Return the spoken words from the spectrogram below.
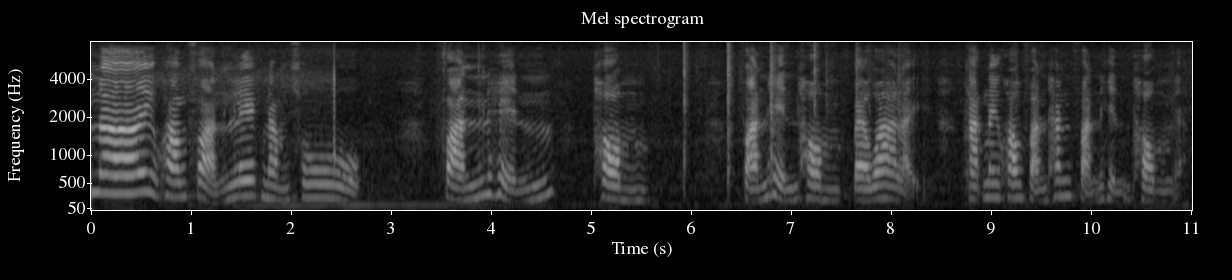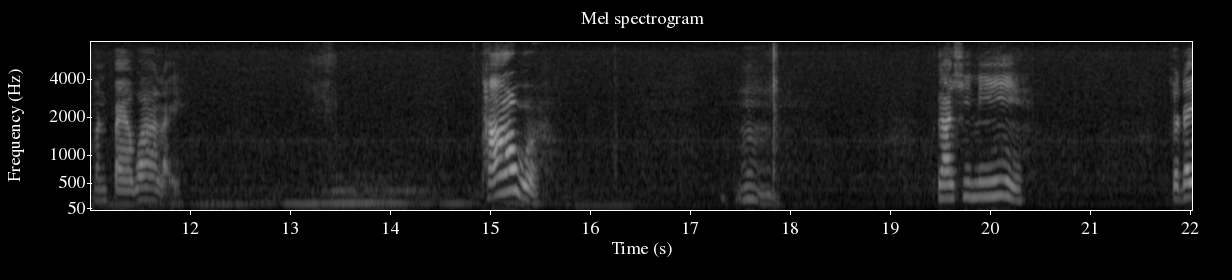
ำนายความฝันเลขนำโชค ฝันเห็นทอม ฝันเห็นทอม แปลว่าอะไร หากในความฝันท่านฝันเห็นทอมเนี่ย มันแปลว่าอะไร Tower อืมราชินี จะได้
